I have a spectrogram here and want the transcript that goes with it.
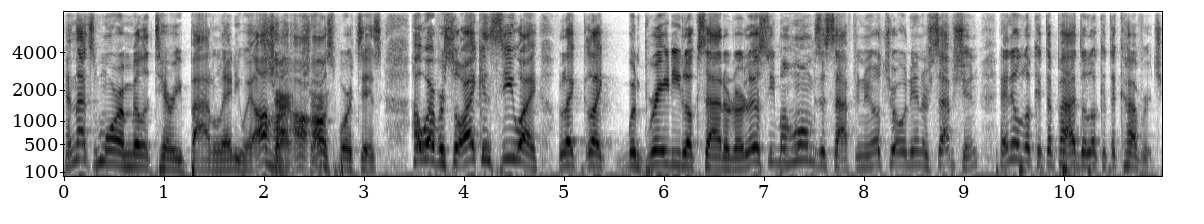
and that's more a military battle anyway. All, Sure, all, sure. all sports is. However, so I can see why, like like when Brady looks at it, or let's see Mahomes this afternoon, he'll throw an interception and he'll look at the pad to look at the coverage.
